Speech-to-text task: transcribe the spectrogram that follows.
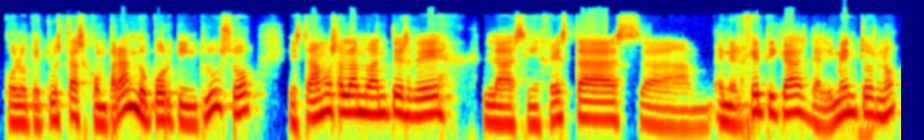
con lo que tú estás comparando, porque incluso estábamos hablando antes de las ingestas ah, energéticas de alimentos, ¿no?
